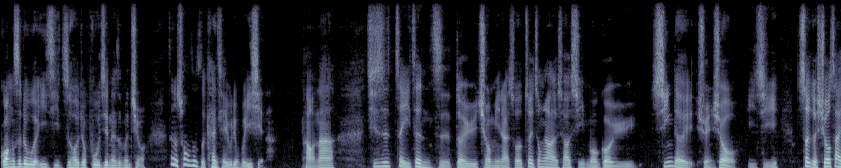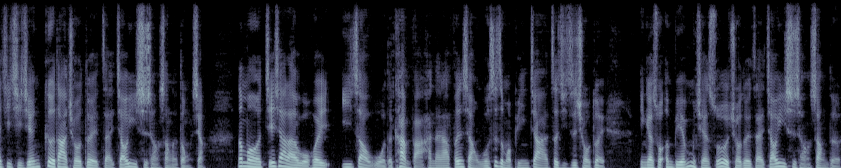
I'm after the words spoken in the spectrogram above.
光是录个一集之后就复健了这么久，这个创作者看起来有点危险啊。好，那其实这一阵子对于球迷来说最重要的消息，莫过于新的选秀以及这个休赛季期间各大球队在交易市场上的动向。那么接下来我会依照我的看法和大家分享，我是怎么评价这几支球队，应该说 NBA 目前所有球队在交易市场上的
